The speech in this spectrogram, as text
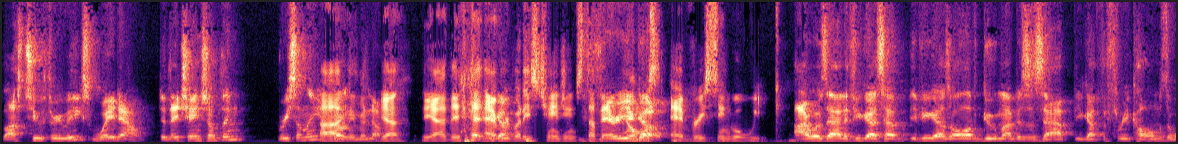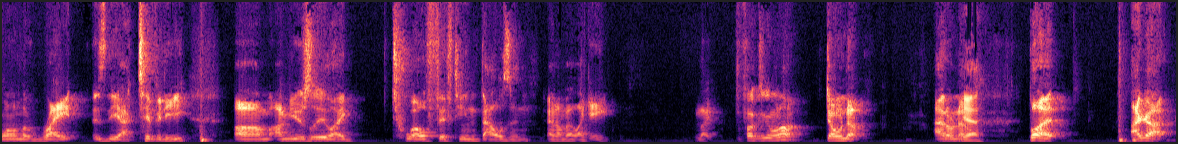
Last two three weeks, way down. Did they change something recently? I Uh, don't even know. yeah yeah they, you go. everybody's changing stuff There you almost go. every single week I was at if you guys have if you guys all have Google My Business app, you got the three columns. The one on the right is the activity. Um, I'm usually like 12, 15,000 and I'm at like eight. I'm like, the fuck is going on? Don't know. I don't know. yeah But I got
